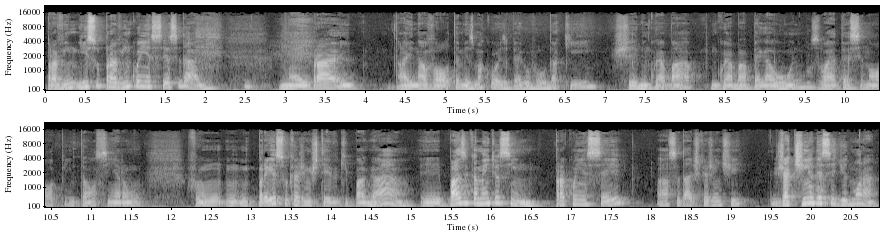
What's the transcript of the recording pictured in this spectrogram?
pra vir, isso pra vir conhecer a cidade. Né? E pra, e aí na volta é a mesma coisa. Pega o voo daqui, chega em Cuiabá, em Cuiabá pega ônibus, vai até Sinop. Então, assim, era um, foi um, um- preço que a gente teve que pagar, eh, basicamente assim, para conhecer a cidade que a gente já tinha decidido morar.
